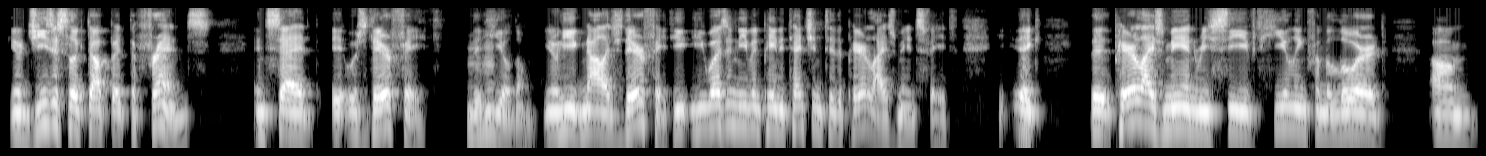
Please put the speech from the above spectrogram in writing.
You know, Jesus looked up at the friends and said it was their faith that Mhm. healed them. You know, he acknowledged their faith. He, he wasn't even paying attention to the paralyzed man's faith. He- Like the paralyzed man received healing from the Lord um,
